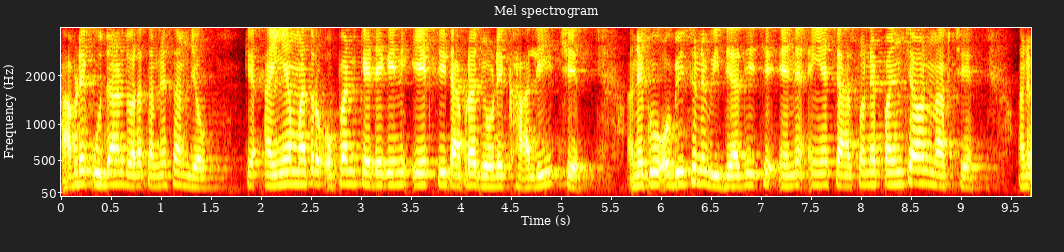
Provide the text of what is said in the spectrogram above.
આપણે એક ઉદાહરણ દ્વારા તમને સમજાવું કે અહીંયા માત્ર ઓપન કેટેગરીની એક સીટ આપણા જોડે ખાલી છે અને કોઈ ઓબીસીનો વિદ્યાર્થી છે એને અહીંયા ચારસો ને પંચાવન માર્ક્સ છે અને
